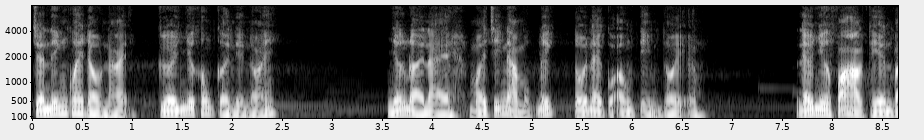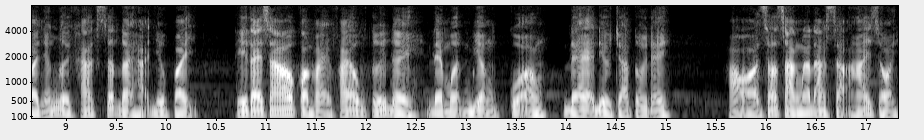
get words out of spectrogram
Trần Ninh quay đầu lại, cười như không cười để nói. Những lời này mới chính là mục đích tối nay của ông tìm tôi. Nếu như Phó Hạc Thiên và những người khác rất lợi hại như vậy, thì tại sao còn phải phái ông tới đây để mượn miệng của ông để điều tra tôi đây? Họ rõ ràng là đang sợ hãi rồi.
